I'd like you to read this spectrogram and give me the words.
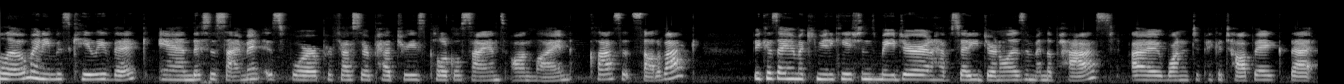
Hello, my name is Kaylee Vick, and this assignment is for Professor Petrie's Political Science Online class at Saddleback. Because I am a communications major and I have studied journalism in the past, I wanted to pick a topic that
